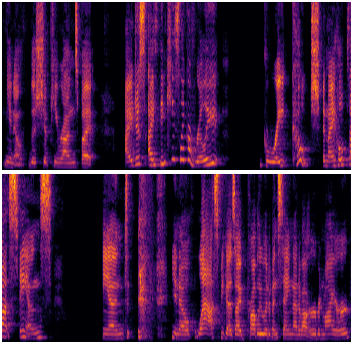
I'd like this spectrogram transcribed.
you know the ship he runs. But I just I think he's like a really great coach and I hope that stands. And you know last because I probably would have been saying that about Urban Meyer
